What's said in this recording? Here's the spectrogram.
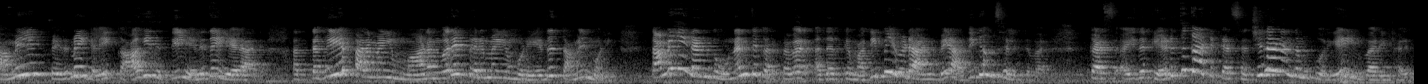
தமிழின் பெருமைகளை காகிதத்தில் எழுத இயலாது. அத்தகைய பழமையும் மானம் வரை பெருமையும் உடையது தமிழ் மொழி. தமிழை நன்கு உணர்ந்து கற்பவர். அதற்கு மதிப்பை விட அன்பை அதிகம் செலுத்துவர். கஸ்- இதற்கு எடுத்துக்காட்டுக்க சச்சிதானந்தம் கூறிய இவ்வரிகள்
